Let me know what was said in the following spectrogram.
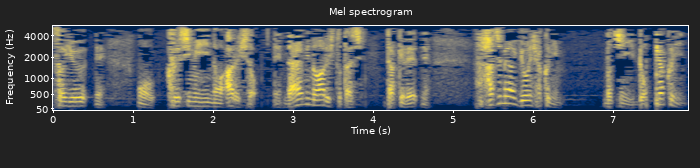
そういう、ね、もう苦しみのある人、ね、悩みのある人たちだけで、ね、初めは400人、後に600人、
